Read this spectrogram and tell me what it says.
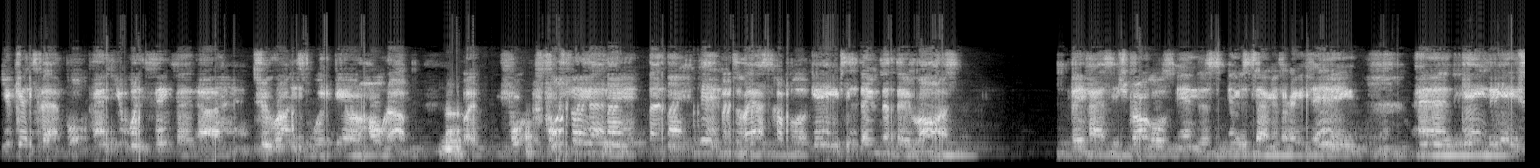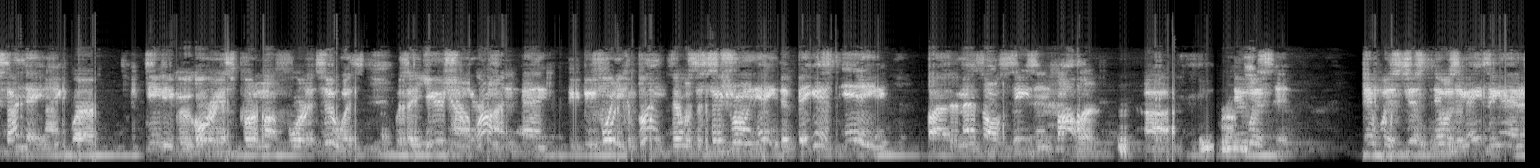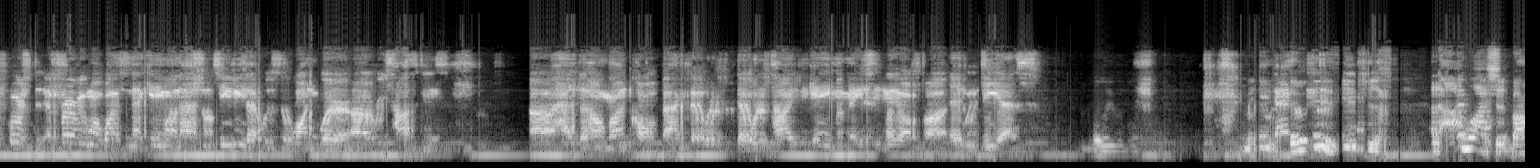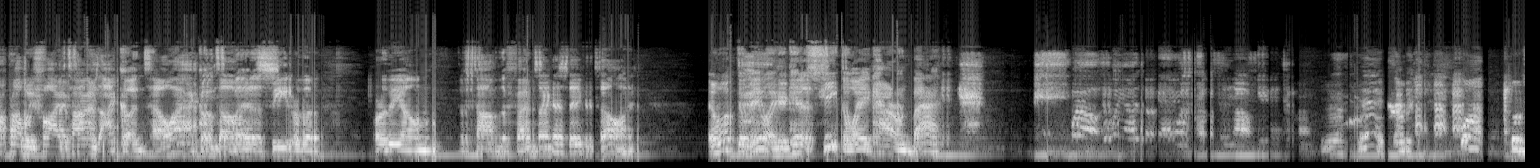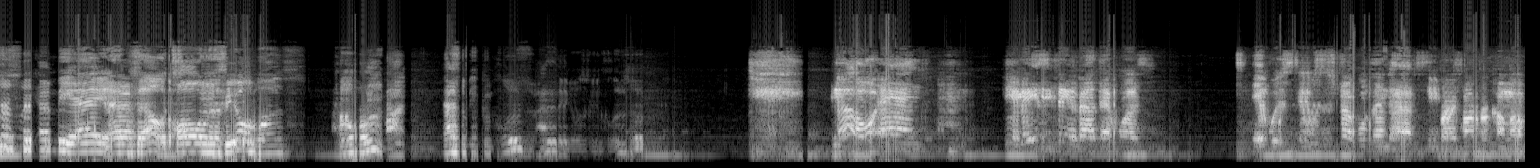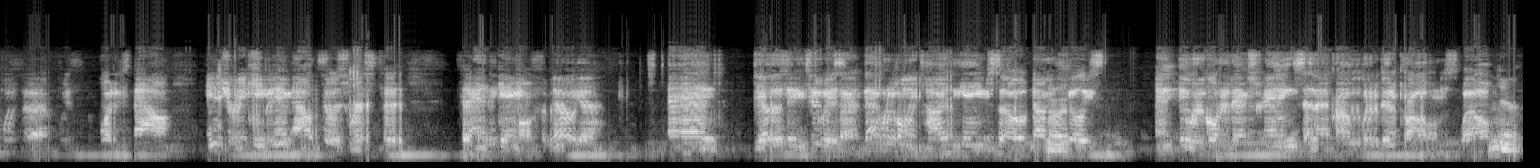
you get to that bullpen, you wouldn't think that uh, two runs would be able to hold up. No. But for, fortunately, that night that night it did. But the last couple of games that they that they lost, they've had some struggles in this in the seventh or eighth inning. And the game the game Sunday night where Didi Gregorius put them up four to two with with a huge home run. And before you can blink, there was a six run inning, the biggest inning by the Mets all season followed. Uh, it was it, it was just it was amazing, and of course for everyone watching that game on national TV, that was the one where uh, Rhys Hoskins uh, had the home run called back that would have that would have tied the game amazingly off uh, Edwin Diaz. Unbelievable. I mean, it, it was inches. And I watched it probably five times. I couldn't tell. I couldn't tell if it hit a seat or the or the um the top of the fence. I guess they could tell. It looked to me like it hit a seat the way it carried back. Well, the way I look at it, it was close enough. Yeah, well, well, just like NBA and NFL, the call in the field was home run. Has to be conclusive. I didn't think it was conclusive. No, and the amazing thing about that was it was it was a struggle then to have Steve Bryce Harper come up with uh, with what is now injury, keeping him out to his wrist to to end the game off Familia. And the other thing too is that, that would have only tied the game, so no, the Right. Phillies, and it would have gone into extra innings, and that probably would have been a problem as well. Yeah.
